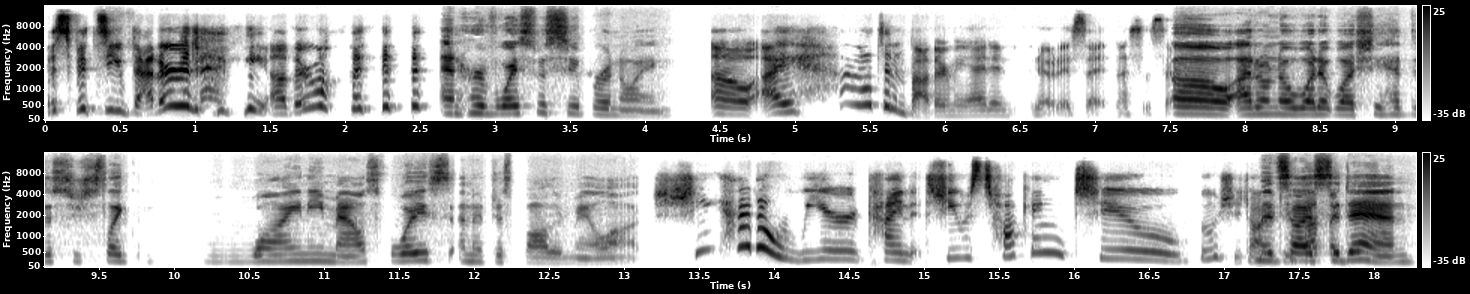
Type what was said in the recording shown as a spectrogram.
this fits you better than the other one. And her voice was super annoying. Oh, I that didn't bother me. I didn't notice it necessarily. Oh, I don't know what it was. She had this just like whiny mouse voice and it just bothered me a lot. she had a weird kind of she was talking to who was she talking to Mid-sized about the, sedan.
